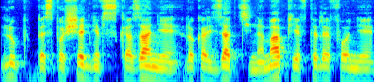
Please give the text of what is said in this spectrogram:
lub bezpośrednie wskazanie lokalizacji na mapie w telefonie,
